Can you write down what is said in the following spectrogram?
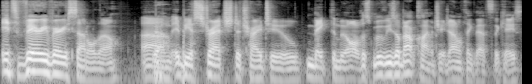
It's very, very subtle, though. Um, Yeah. It'd be a stretch to try to make the movie. Oh, this movie's about climate change. I don't think that's the case.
